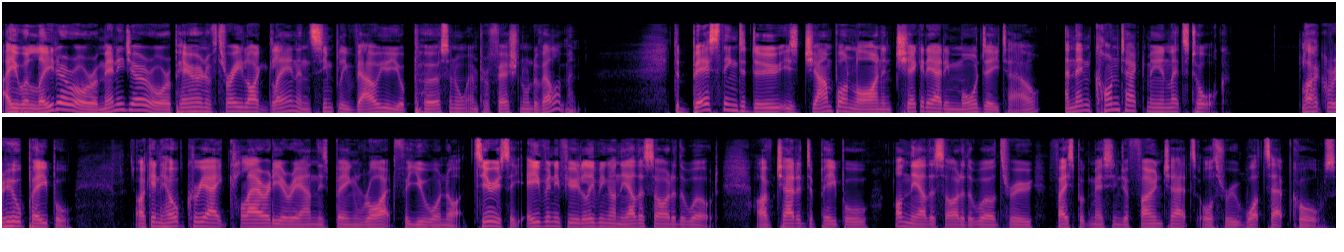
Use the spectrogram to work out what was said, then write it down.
Are you a leader or a manager or a parent of three like Glenn and simply value your personal and professional development? The best thing to do is jump online and check it out in more detail and then contact me and let's talk. Like real people. I can help create clarity around this being right for you or not. Seriously, even if you're living on the other side of the world. I've chatted to people on the other side of the world through Facebook Messenger phone chats or through WhatsApp calls.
